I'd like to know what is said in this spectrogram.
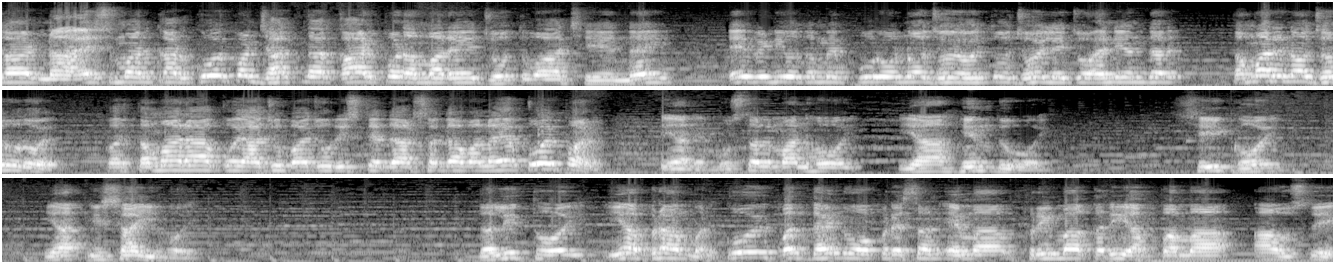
કાર્ડ, ના આયુષ્માન કાર્ડ, કોઈ પણ જાતના કાર્ડ પણ અમારે જોતવા છે નહીં. એ વીડિયો તમે પૂરો ન જોયો હોય તો જોઈ લેજો, એની અંદર તમારે ન જરૂર હોય. પણ તમારા કોઈ આજુબાજુ રિશ્તેદાર, સગાવાલા યા કોઈ પણ યાને મુસલમાન હોય, યા હિન્દુ હોય, શીખ હોય, યા ઈસાઈ હોય, દલિત હોય, યા બ્રાહ્મણ, કોઈ બધાનું ઓપરેશન એમાં ફ્રીમાં કરી આપવામાં આવશે.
